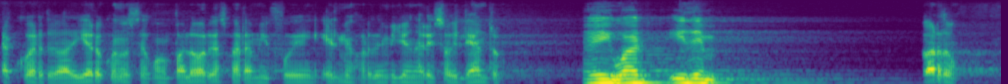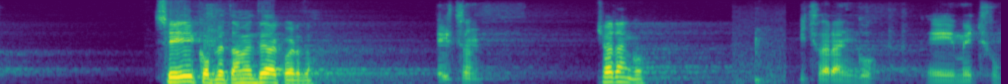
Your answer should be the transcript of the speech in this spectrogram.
De acuerdo, adhiero con usted, Juan Pablo Vargas para mí fue el mejor de Millonarios hoy, Leandro. E igual, idem. Eduardo. Sí, completamente de acuerdo. Edson. Charango. Y Charango. Eh, Mechu.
